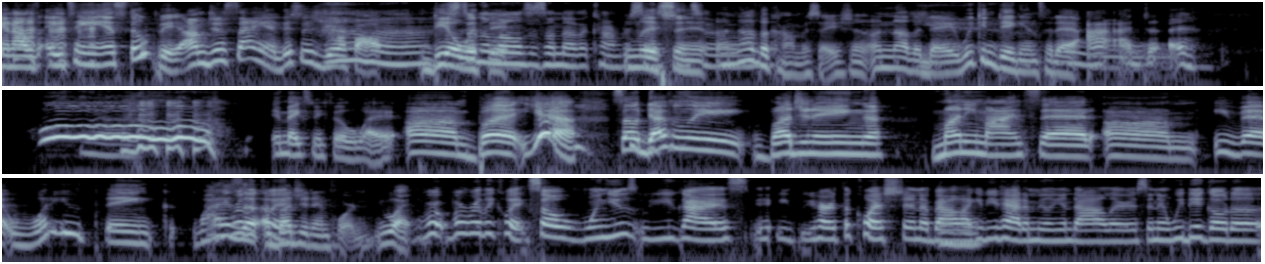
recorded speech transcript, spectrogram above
And I was 18 and stupid. I'm just saying, this is your fault. Ah, Deal with it. loans is another conversation. Listen, too. another conversation, another day. We can dig into that. I, I d- uh, Ooh. it makes me feel away. Um, but yeah, so definitely budgeting, money mindset. Um, Evette, what do you think? Why is Really a, a budget important? What? Re- but really quick, so when you you guys you heard the question about like Mhm. if you had a million dollars, and then we did go to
